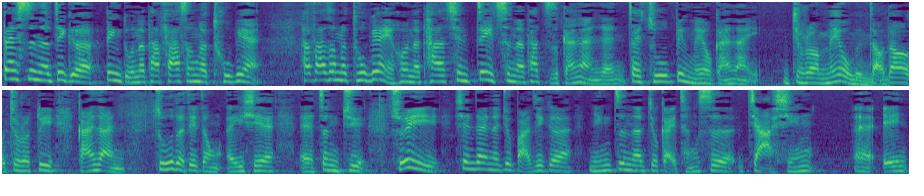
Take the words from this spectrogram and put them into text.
但是呢，这个病毒呢，它发生了突变，它发生了突变以后呢，它现这次呢，它只感染人，在猪并没有感染，就是说没有找到，就是说对感染猪的这种呃一些呃证据，所以现在呢，就把这个名字呢就改成是甲型。呃，N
